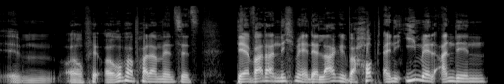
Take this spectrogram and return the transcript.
im Europä Europaparlament sitzt, der war dann nicht mehr in der Lage, überhaupt eine E-Mail an den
